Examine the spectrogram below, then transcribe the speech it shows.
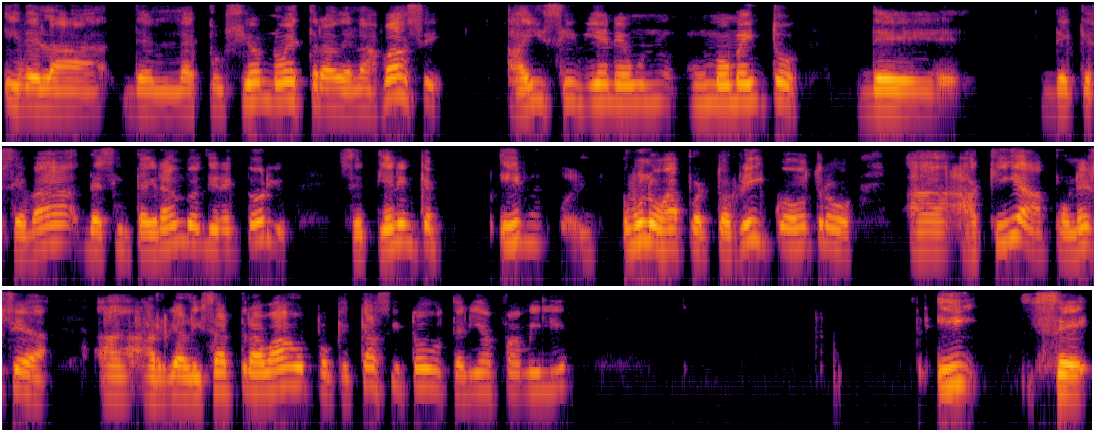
y de la, de la expulsión nuestra de las bases, ahí sí viene un, un momento de, de que se va desintegrando el directorio. Se tienen que ir unos a Puerto Rico, otros a, aquí a ponerse a, a, realizar trabajo porque casi todos tenían familia y se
